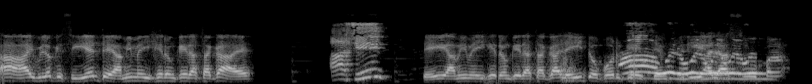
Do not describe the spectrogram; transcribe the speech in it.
Ah, hay bloque siguiente. A mí me dijeron que era hasta acá, ¿eh? ¿Ah, sí? Sí, a mí me dijeron que era hasta acá, Leito, porque Ah, se bueno, la sopa.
